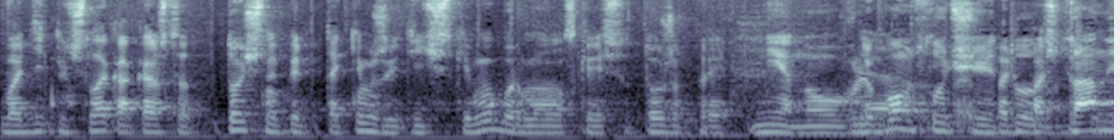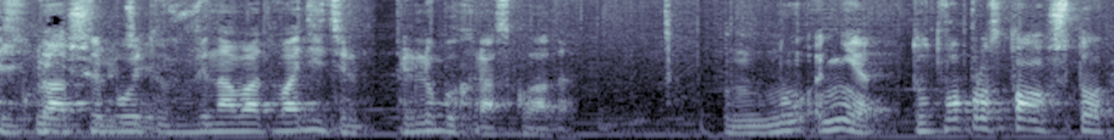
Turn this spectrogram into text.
водитель человек окажется точно перед таким же этическим выбором, и он, скорее всего, тоже при... Не, ну в любом Э, случае тут в данной ситуации будет виноват водитель при любых раскладах. Ну, нет, тут вопрос в том, что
